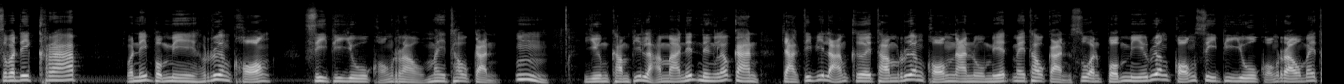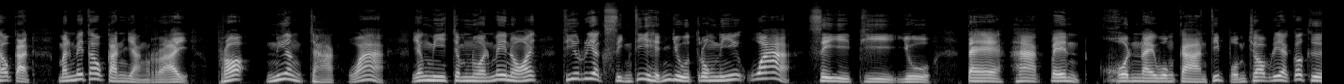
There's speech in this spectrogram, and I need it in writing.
สวัสดีครับ วันนี้ผมมีเรื่องของ CPU ของเราไม่เท่ากัน อืม ยืมคำพี่หลามมานิดนึงแล้วกัน จากที่พี่หลามเคยทำเรื่องของนาโนเมตรไม่เท่ากัน ส่วนผมมีเรื่องของ CPU ของเราไม่เท่ากัน มันไม่เท่ากันอย่างไร เพราะเนื่องจากว่ายังมีจำนวนไม่น้อยที่เรียกสิ่งที่เห็นอยู่ตรงนี้ว่า CPU แต่หากเป็นคนในวงการที่ผมชอบเรียกก็คือ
